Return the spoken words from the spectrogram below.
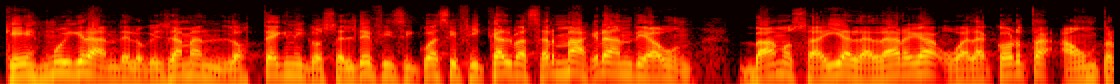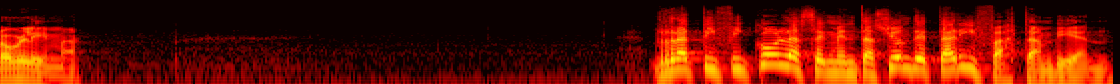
que es muy grande, lo que llaman los técnicos el déficit cuasi fiscal va a ser más grande aún. Vamos ahí a la larga o a la corta a un problema. Ratificó la segmentación de tarifas también.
